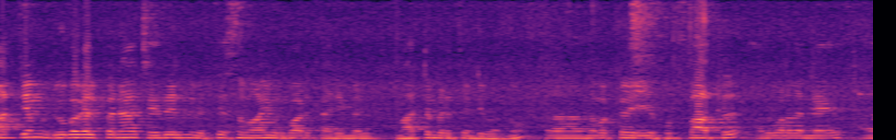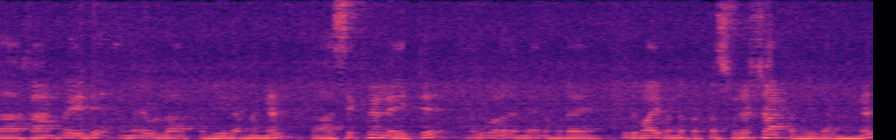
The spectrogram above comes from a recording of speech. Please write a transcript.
ആദ്യം രൂപകൽപ്പന ചെയ്തതിൽ നിന്ന് വ്യത്യസ്തമായ ഒരുപാട് കാര്യങ്ങൾ മാറ്റം വരുത്തേണ്ടി വന്നു. നമുക്ക് ഈ ഫുട്പാത്ത് അതുപോലെ തന്നെ ഹാൻഡ് റെയിൽ അങ്ങനെയുള്ള ക്രമീകരണങ്ങൾ സിഗ്നൽ ലൈറ്റ് അതുപോലെ തന്നെ നമ്മുടെ ഇതുമായി ബന്ധപ്പെട്ട സുരക്ഷാ ക്രമീകരണങ്ങൾ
